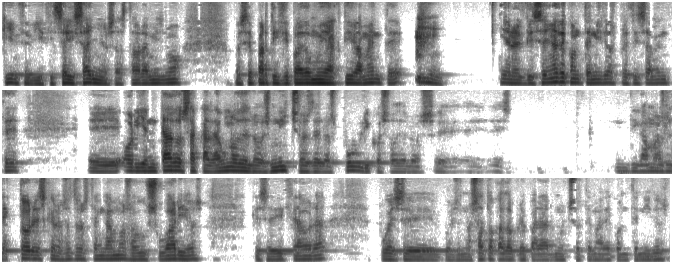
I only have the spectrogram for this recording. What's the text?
15, 16 años hasta ahora mismo, pues he participado muy activamente y en el diseño de contenidos precisamente eh, orientados a cada uno de los nichos de los públicos o de los, eh, digamos, lectores que nosotros tengamos o usuarios, que se dice ahora, pues, eh, pues nos ha tocado preparar mucho tema de contenidos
